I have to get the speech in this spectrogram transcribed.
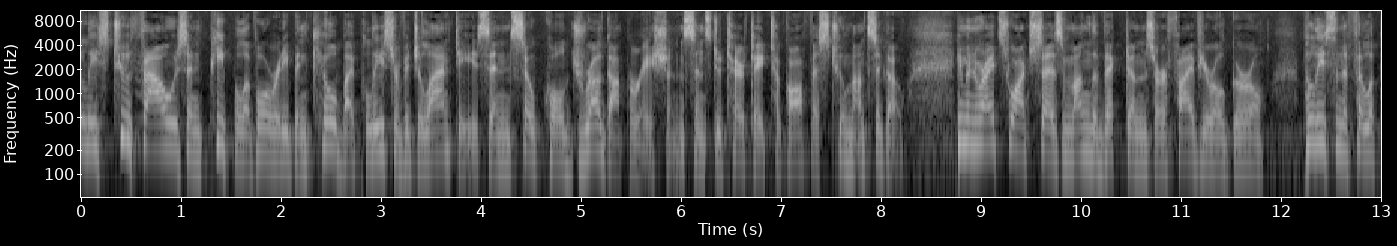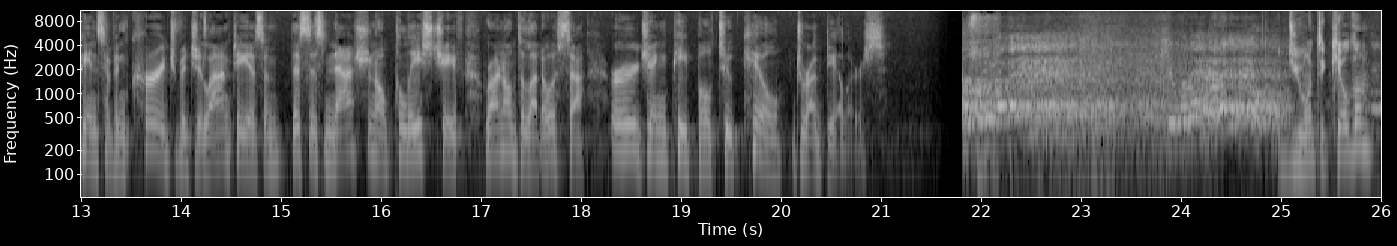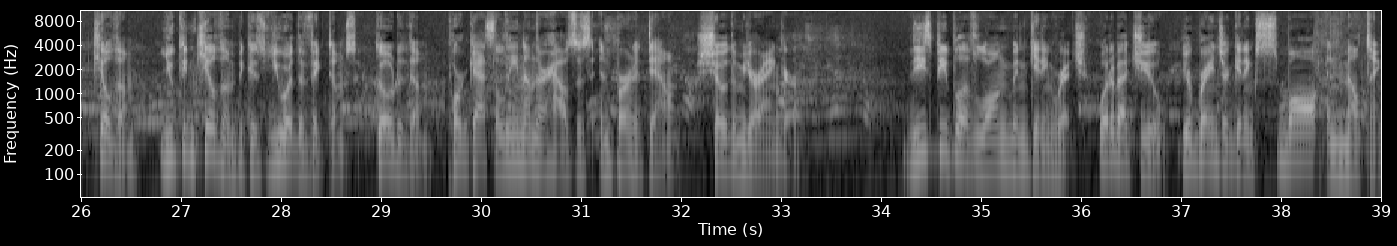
At least 2,000 people have already been killed by police or vigilantes in so-called drug operations since Duterte took office two months ago. Human Rights Watch says among the victims are a five-year-old girl. Police in the Philippines have encouraged vigilantism. This is National Police Chief Ronald de la Rosa urging people to kill drug dealers. Do you want to kill them? Kill them. You can kill them because you are the victims. Go to them, pour gasoline on their houses, and burn it down. Show them your anger. These people have long been getting rich. What about you? Your brains are getting small and melting.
